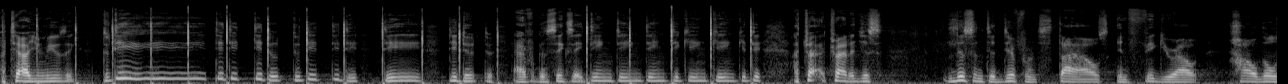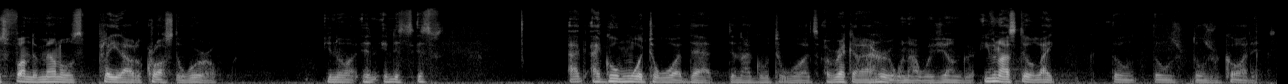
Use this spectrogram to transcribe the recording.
Italian music, African six eight ding ding ding ding ding ding. I try I try to just listen to different styles and figure out how those fundamentals played out across the world. You know, and, and it's, it's I, I, go more toward that than I go towards a record I heard when I was younger. Even though I still like those those those recordings.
